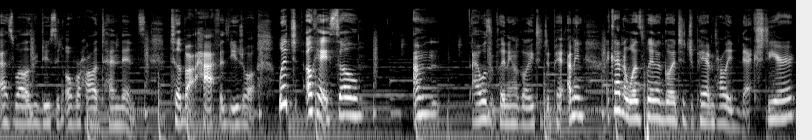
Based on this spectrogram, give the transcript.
as well as reducing overhaul attendance to about half as usual. Which, okay, so um, I wasn't planning on going to Japan. I mean, I kind of was planning on going to Japan probably next year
